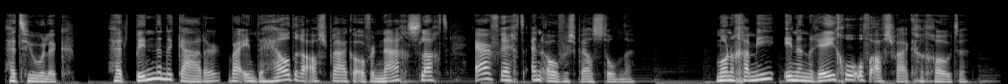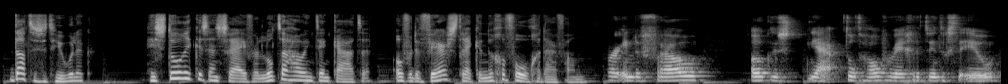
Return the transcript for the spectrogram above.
Het huwelijk. Het bindende kader waarin de heldere afspraken over nageslacht, erfrecht en overspel stonden. Monogamie in een regel of afspraak gegoten. Dat is het huwelijk. Historicus en schrijver Lotte Houwing ten Kate over de verstrekkende gevolgen daarvan. Waarin de vrouw ook dus ja, tot halverwege de 20e eeuw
